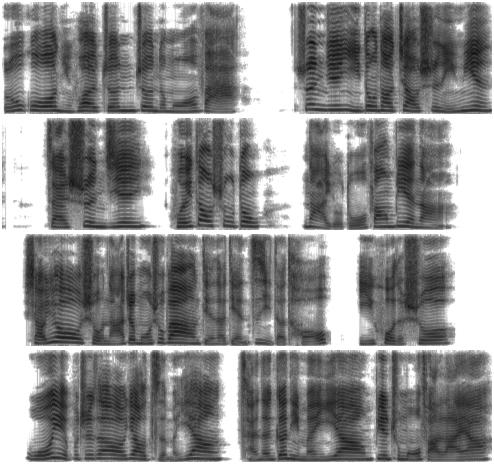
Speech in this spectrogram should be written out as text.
如果你会真正的魔法。”瞬间移动到教室里面，再瞬间回到树洞，那有多方便啊！小右手拿着魔术棒，点了点自己的头，疑惑地说：“我也不知道要怎么样才能跟你们一样变出魔法来啊！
